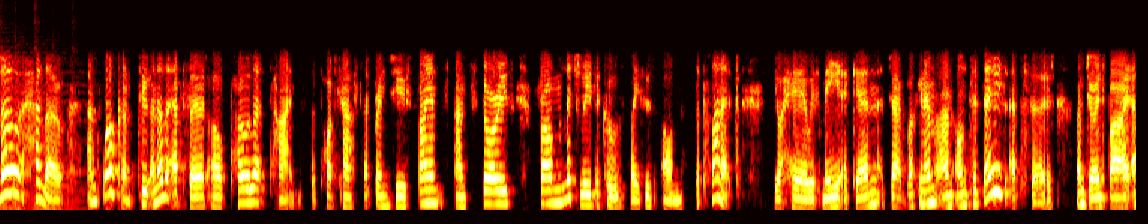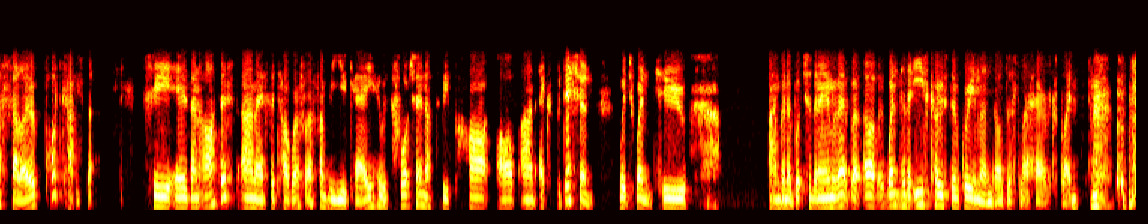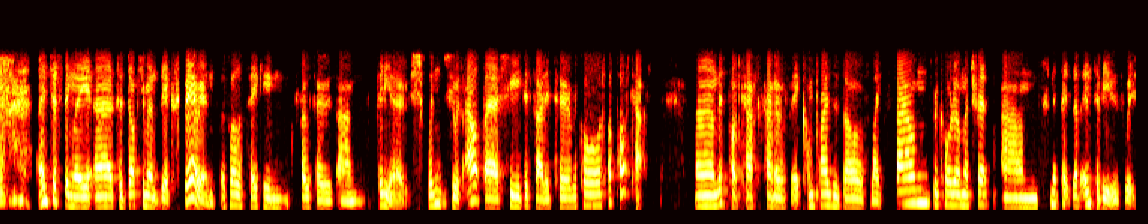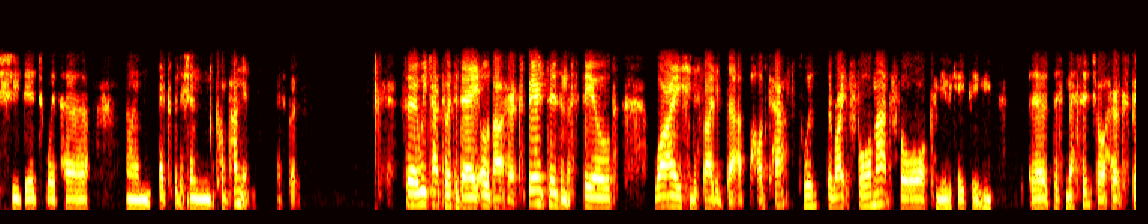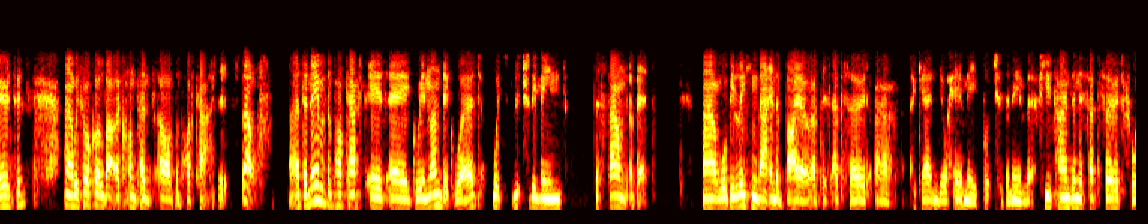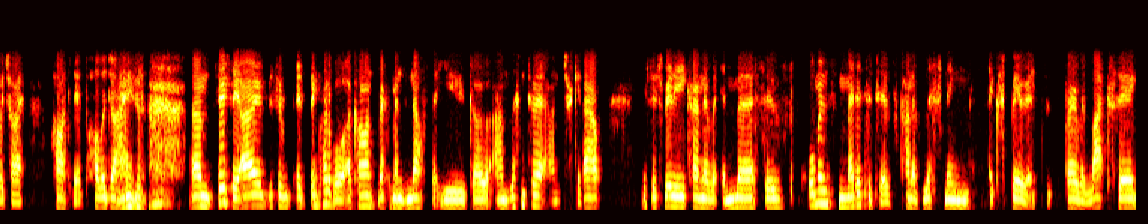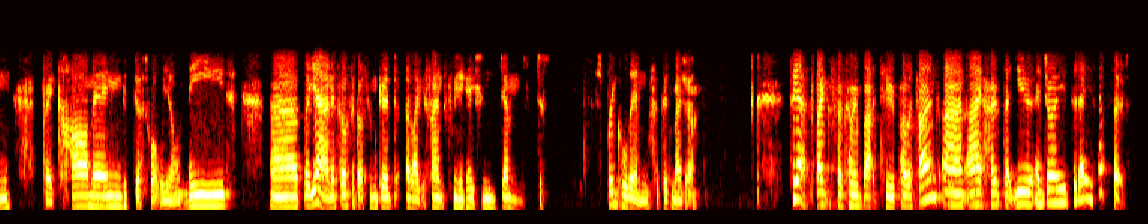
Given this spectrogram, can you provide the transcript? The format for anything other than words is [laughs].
Hello, hello, and welcome to another episode of Polar Times, the podcast that brings you science and stories from literally the coolest places on the planet. You're here with me again, Jack Buckingham, and on today's episode, I'm joined by a fellow podcaster. She is an artist and a photographer from the UK who was fortunate enough to be part of an expedition which went to I'm going to butcher the name of it, but uh, it went to the east coast of Greenland. I'll just let her explain. [laughs] Interestingly, uh, to document the experience as well as taking photos and videos, when she was out there, she decided to record a podcast. Um, this podcast kind of it comprises of like sounds recorded on the trip and snippets of interviews which she did with her um, expedition companions, I suppose. So we chat to her today all about her experiences in the field, why she decided that a podcast was the right format for communicating uh, this message or her experiences. Uh, we talk all about the contents of the podcast itself. Uh, the name of the podcast is a Greenlandic word, which literally means the sound of it. Uh, we'll be linking that in the bio of this episode. Uh, again, you'll hear me butcher the name of it a few times in this episode, for which I heartily apologize. [laughs] um, seriously, I, it's, a, it's incredible. I can't recommend enough that you go and listen to it and check it out it's this really kind of immersive, almost meditative kind of listening experience. It's very relaxing, very calming, just what we all need. Uh, but yeah, and it's also got some good uh, like science communication gems just sprinkled in for good measure. So yeah, thanks for coming back to Polar Times, and I hope that you enjoy today's episode.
